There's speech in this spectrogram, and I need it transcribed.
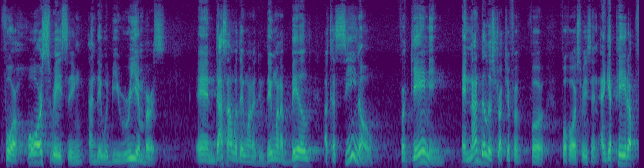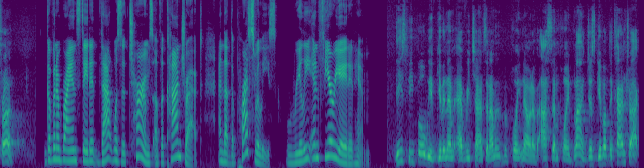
for horse racing and they would be reimbursed. And that's not what they want to do. They want to build a casino for gaming and not build a structure for, for, for horse racing and get paid up front. Governor Bryan stated that was the terms of the contract and that the press release really infuriated him. These people, we've given them every chance, and I'm at the point now, and I've asked them point blank, just give up the contract.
